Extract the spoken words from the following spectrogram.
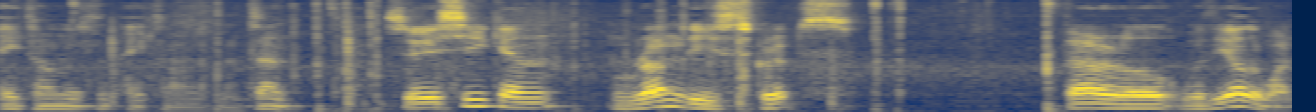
800 and 810 so you see you can run these scripts parallel with the other one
